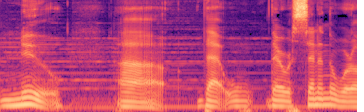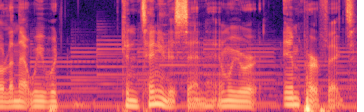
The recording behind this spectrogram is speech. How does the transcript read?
knew uh, that w- there was sin in the world and that we would continue to sin and we were imperfect.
